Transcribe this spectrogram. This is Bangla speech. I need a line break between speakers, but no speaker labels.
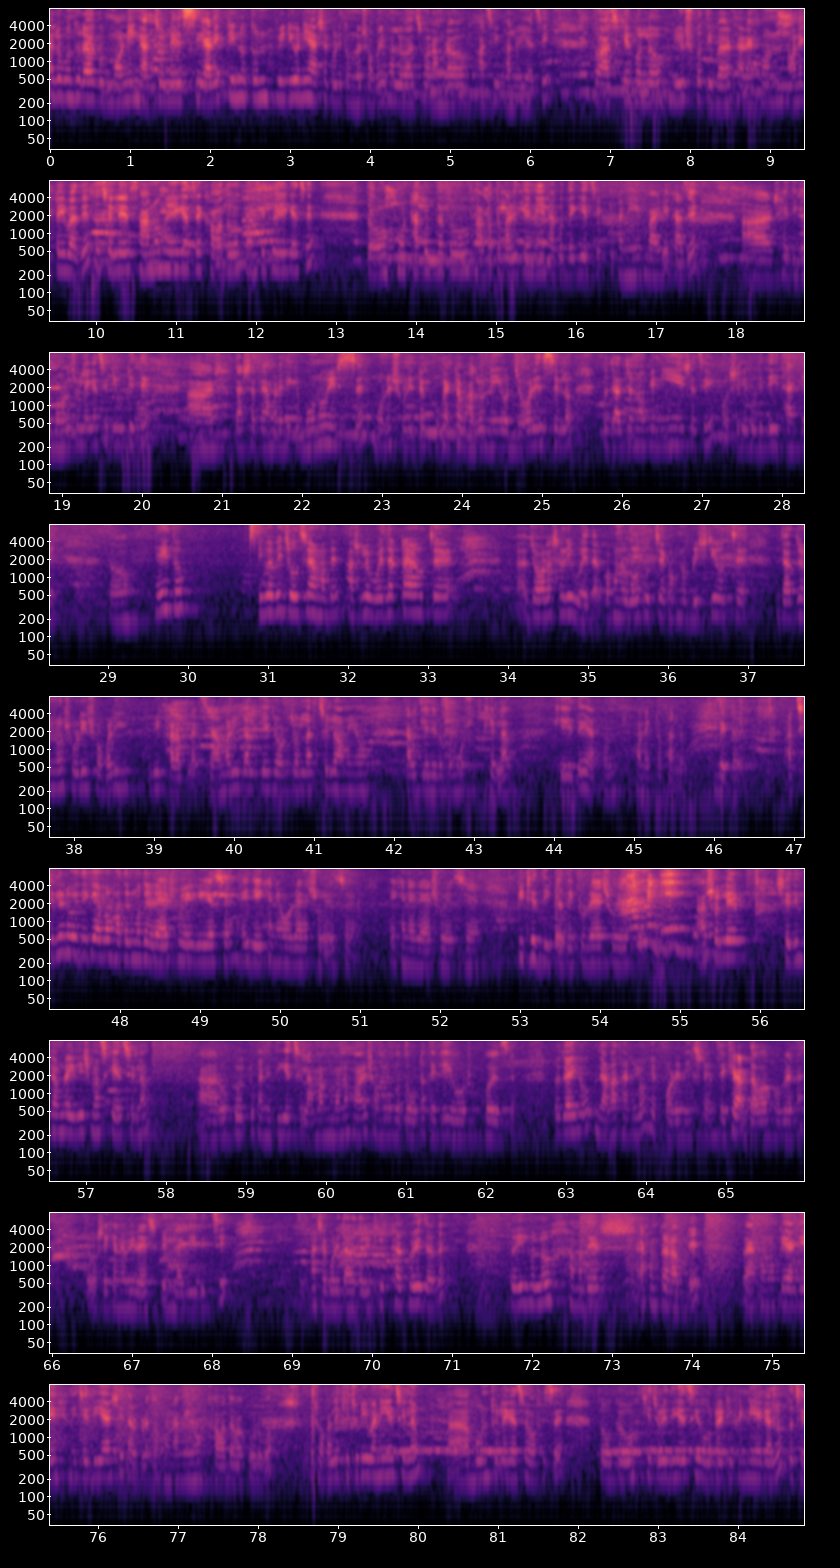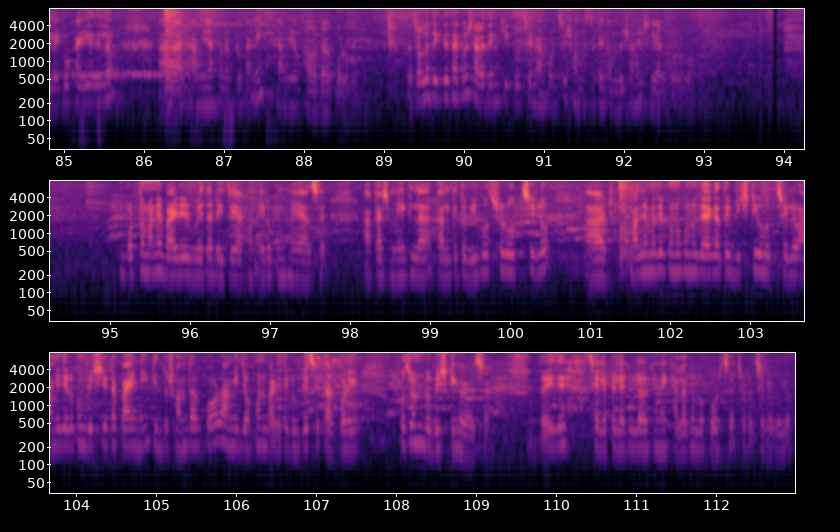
হ্যালো বন্ধুরা, গুড মর্নিং। আজ চলে এসেছি আরেকটি নতুন ভিডিও নিয়ে। আশা করি তোমরা সবাই ভালো আছো আর আমরাও আছি, ভালোই আছি। তো আজকে হলো বৃহস্পতিবার আর এখন অনেকটাই বাজে। তো ছেলের স্নানও হয়ে গেছে খাওয়া দাওয়া কমপ্লিট হয়ে গেছে। তো ও ঠাকুরদা তো আপাতত বাড়িতে নেই, ঠাকুরদা গিয়েছে একটুখানি বাইরে কাজে। আর এদিকে বড় চলে গেছে ডিউটিতে। আর তার সাথে আমার এদিকে বোনও এসছে। বোনের শরীরটা খুব একটা ভালো নেই, ওর জ্বর এসেছিল, তো যার জন্য ওকে নিয়ে এসেছি। ও শিলিগুড়িতেই থাকে। তো এই তো, এইভাবেই চলছে আমাদের। আসলে ওয়েদারটা হচ্ছে জ্বর আসারই ওয়েদার কখনো রোদ হচ্ছে, কখনো বৃষ্টি হচ্ছে। যার জন্য শরীর সবারই খুবই খারাপ লাগছে। আমারই কালকে জ্বর জ্বর লাগছিল, আমিও কালকে যেরকম ওষুধ খেলাম, খেয়ে দিয়ে এখন অনেকটা ভালো বেটার আর ছেলের ওইদিকে আবার হাতের মধ্যে র্যাশ হয়ে গিয়েছে। এই যে এখানে ওর র্যাশ হয়েছে, এখানে র্যাশ হয়েছে, পিঠের দিকটাতে একটু র্যাশ হয়েছে। আসলে সেদিনকে আমরা ইলিশ মাছ খেয়েছিলাম, আর ওকেও একটুখানি দিয়েছিলাম। আমার মনে হয় সম্ভবত ওটা থেকেই ওর হয়েছে। তো যাই হোক, জানা থাকল, এরপরে নেক্সট টাইম থেকে আর দেওয়া হবে না। তো সেখানে আমি র্যাশ ক্রিম লাগিয়ে দিচ্ছি। আশা করি তাড়াতাড়ি ঠিকঠাক হয়ে যাবে। তো এই হলো আমাদের এখনকার আপডেট তো এখন ওকে আগে নিচে দিয়ে আসি, তারপরে তখন আমিও খাওয়া দাওয়া করব। তো সকালে খিচুড়ি বানিয়েছিলাম বোন চলে গেছে অফিসে, তো ওকেও খিচুড়ি দিয়েছি ওটা টিফিন নিয়ে গেল, তো ছেলেকেও খাইয়ে দিলাম। আর আমি এখন একটুখানি আমিও খাওয়া দাওয়া করব। তো চলো দেখতে থাকো সারাদিন কী করছে, না করছে, সমস্তটাই তোমাদের সঙ্গে শেয়ার করব। বর্তমানে বাইরের ওয়েদার এই যে এখন এরকম হয়ে আছে। আকাশ মেঘলা, কালকে তো বিভৎস রোদ ছিল আর মাঝে মাঝে কোনো কোনো জায়গাতে বৃষ্টিও হচ্ছিল। আমি যেরকম বৃষ্টিটা পাইনি, কিন্তু সন্ধ্যার পর আমি যখন বাড়িতে ঢুকেছি তারপরে প্রচণ্ড বৃষ্টি হয়েছে। তো এই যে ছেলে পেলেগুলো এখানে খেলাধুলো করছে, ছোটো ছেলেগুলো।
